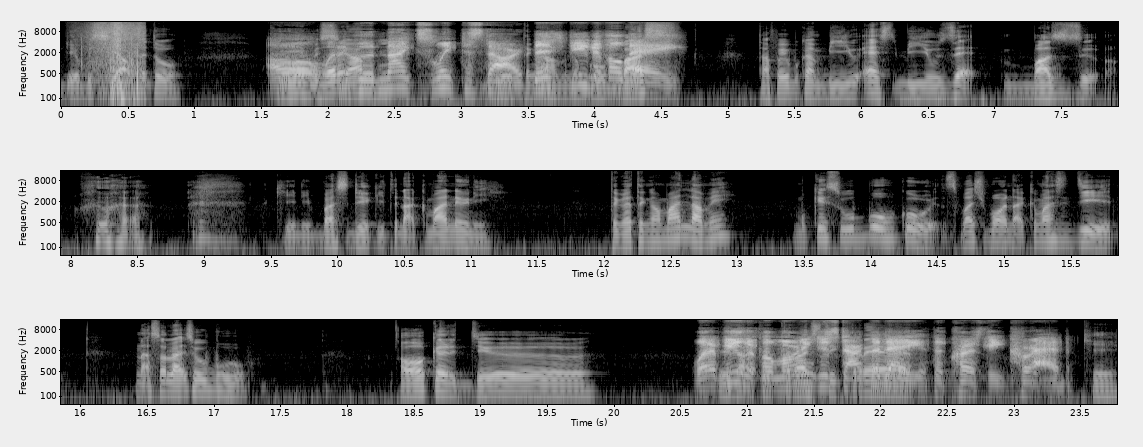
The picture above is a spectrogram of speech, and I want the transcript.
dia bersiap dah tu. Oh, what a good night's sleep to start this beautiful day. Tapi bukan BUS, BUZ, buzzer. okay, ni bus dia. Kita nak ke mana ni? Tengah-tengah malam eh. Mungkin subuh kot. SpongeBob nak ke masjid. Nak solat subuh. Oh, kerja. What a beautiful morning to start the day, the Krusty Krab. Okay.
